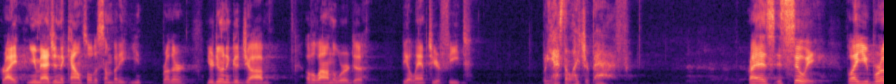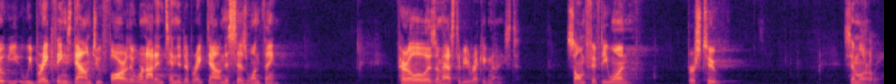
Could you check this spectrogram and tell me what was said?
Right? You imagine the counsel to somebody, you, brother, you're doing a good job of allowing the word to be a lamp to your feet, but he has to light your path. Right? It's, it's silly. But you bro- we break things down too far that we're not intended to break down. This says one thing Parallelism has to be recognized. Psalm 51, verse 2. Similarly,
